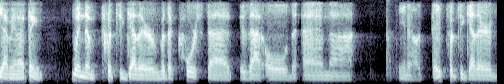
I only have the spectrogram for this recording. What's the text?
Yeah, I mean, I think Wyndham put together with a course that is that old and, uh, you know, they put together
